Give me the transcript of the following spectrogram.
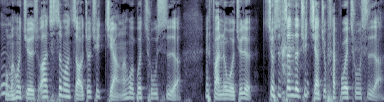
嗯、我们会觉得说啊，这么早就去讲啊，会不会出事啊？哎，反而我觉得就是真的去讲，就才不会出事啊。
